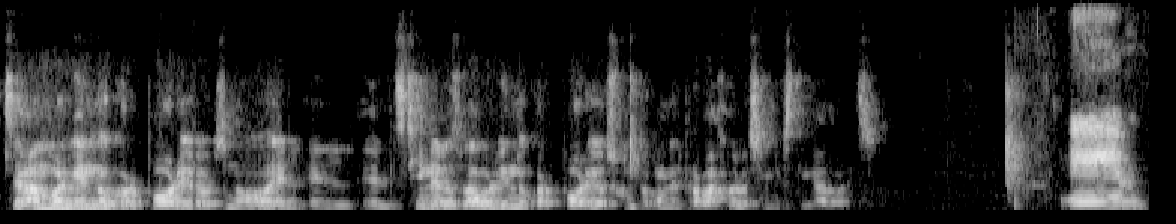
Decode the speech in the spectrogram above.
se van volviendo corpóreos, ¿no? El, cine los va volviendo corpóreos junto con el trabajo de los investigadores. Em,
